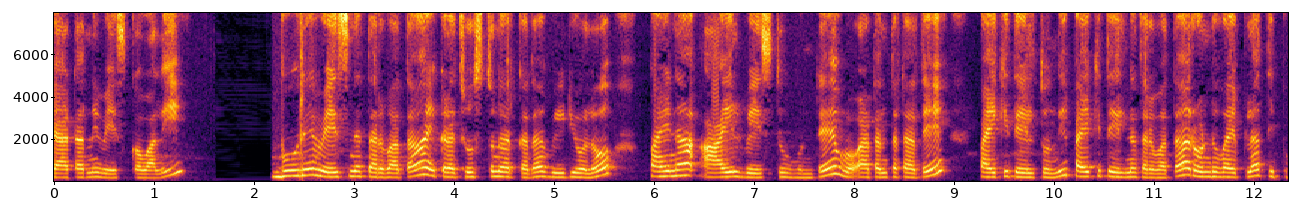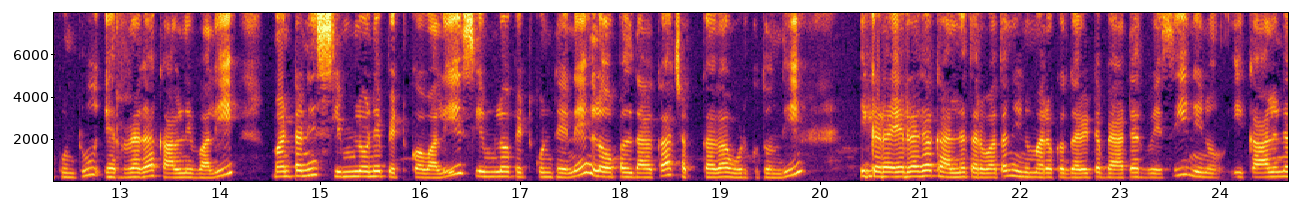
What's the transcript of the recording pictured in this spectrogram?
బ్యాటర్ని వేసుకోవాలి. బూరె వేసిన తర్వాత ఇక్కడ చూస్తున్నారు కదా వీడియోలో పైన ఆయిల్ వేస్తూ ఉంటే వాటంతట అదే పైకి తేలుతుంది. పైకి తేలిన తర్వాత రెండు వైపులా తిప్పుకుంటూ ఎర్రగా కాలనివ్వాలి. మంటని స్లిమ్లోనే పెట్టుకోవాలి. స్లిమ్లో పెట్టుకుంటేనే లోపల దాకా చక్కగా ఉడుకుతుంది. ఇక్కడ ఎర్రగా కాలిన తర్వాత నేను మరొక గరిట బ్యాటర్ వేసి నేను ఈ కాలిన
